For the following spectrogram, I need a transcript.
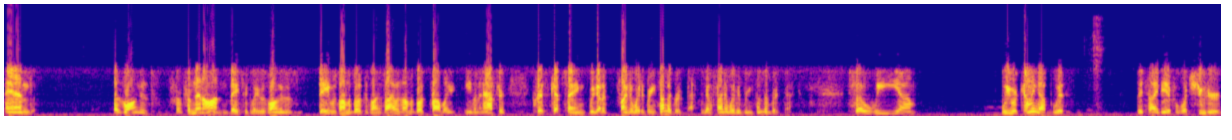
And as long as from, from then on, basically, as long as Dave was on the book, as long as I was on the book, probably even after, Chris kept saying, "We got to find a way to bring Thunderbird back. We got to find a way to bring Thunderbird back." So we um, we were coming up with this idea for what Shooter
